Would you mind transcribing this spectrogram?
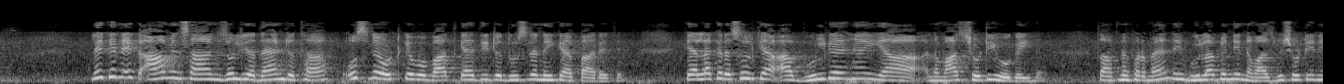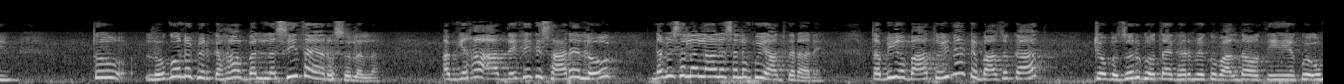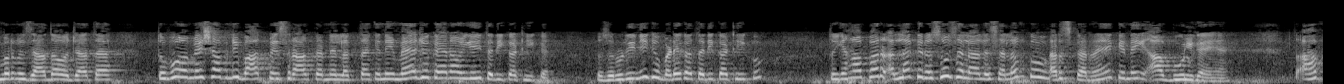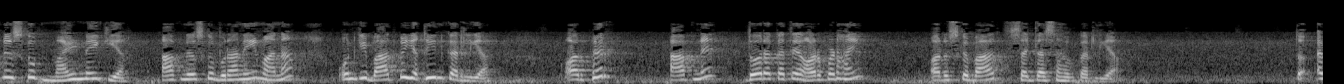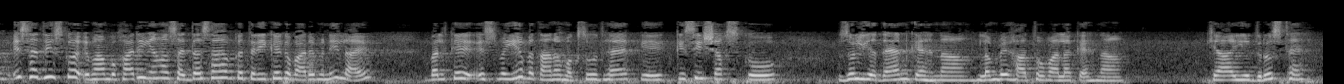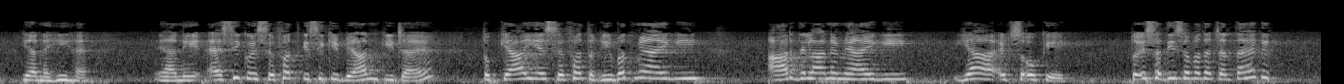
لیکن ایک عام انسان ذوالدین جو تھا، اس نے اٹھ کے وہ بات کہہ دی جو دوسرے نہیں کہہ پا رہے تھے، کہ اللہ کے رسول، کیا آپ بھول گئے ہیں یا نماز چھوٹی ہو گئی ہے؟ تو آپ نے فرمایا، نہیں، بھولا بھی نہیں، نماز بھی چھوٹی نہیں۔ تو لوگوں نے پھر کہا، بل نصیتا یا رسول اللہ۔ اب یہاں آپ دیکھیں کہ سارے لوگ نبی صلی اللہ علیہ وسلم کو یاد کرا رہے ہیں۔ تبھی وہ بات ہوئی نا کہ بعض اوقات جو بزرگ ہوتا ہے، گھر میں کوئی والدہ ہوتی ہے یا کوئی عمر میں زیادہ ہو جاتا ہے، تو وہ ہمیشہ اپنی بات پہ اصرار کرنے لگتا ہے کہ نہیں، میں جو کہہ رہا ہوں، یہی طریقہ ٹھیک ہے۔ تو ضروری نہیں کہ بڑے کا طریقہ ٹھیک ہو۔ تو یہاں پر اللہ کے رسول صلی اللہ علیہ وسلم کو عرض کر رہے ہیں کہ نہیں، آپ بھول گئے ہیں۔ تو آپ نے اس کو مائنڈ نہیں کیا۔ آپ نے اس کو برا نہیں مانا۔ ان کی بات پہ یقین کر لیا۔ اور پھر آپ نے دو رکتیں اور پڑھائی اور اس کے بعد سجدہ صاحب کر لیا تو اب اس حدیث کو امام بخاری یہاں سجدہ صاحب کے طریقے کے بارے میں نہیں لائے، بلکہ اس میں یہ بتانا مقصود ہے کہ کسی شخص کو ذلیدین کہنا، لمبے ہاتھوں والا کہنا، کیا یہ درست ہے یا نہیں ہے یعنی ایسی کوئی صفت کسی کی بیان کی جائے تو کیا یہ صفت غیبت میں آئے گی، آر دلانے میں آئے گی یا اٹس اوکے okay. تو اس حدیث سے پتا چلتا ہے کہ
